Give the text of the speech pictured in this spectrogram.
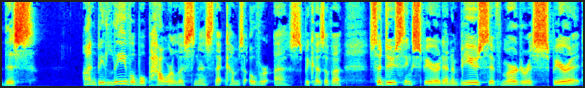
this unbelievable powerlessness that comes over us because of a seducing spirit, an abusive, murderous spirit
